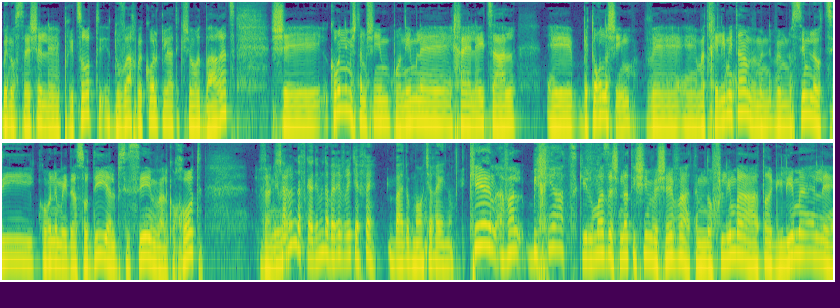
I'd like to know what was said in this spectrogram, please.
בנושא של אה, פריצות דווח בכל כלי התקשורת בארץ שכל מיני משתמשים פונים לחיילי צה"ל אה, בתור נשים ומתחילים איתם ומנ- ומנסים להוציא כל מיני מידע סודי על בסיסים ועל כוחות. ואני שם הם דווקא יודעים לדבר עברית יפה בדוגמאות שראינו. כן אבל בחייאת כאילו מה זה שנת 97 אתם נופלים בתרגילים האלה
